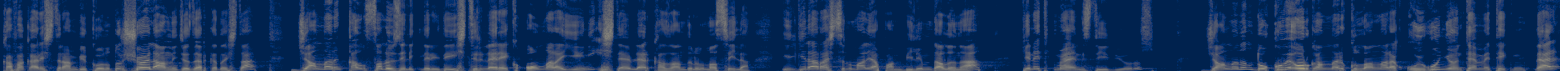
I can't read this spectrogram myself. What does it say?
kafa karıştıran bir konudur. Şöyle anlayacağız arkadaşlar. Canlıların kalıtsal özellikleri değiştirilerek onlara yeni işlevler kazandırılmasıyla ilgili araştırmalar yapan bilim dalına genetik mühendisliği diyoruz. Canlının doku ve organları kullanılarak uygun yöntem ve teknikler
